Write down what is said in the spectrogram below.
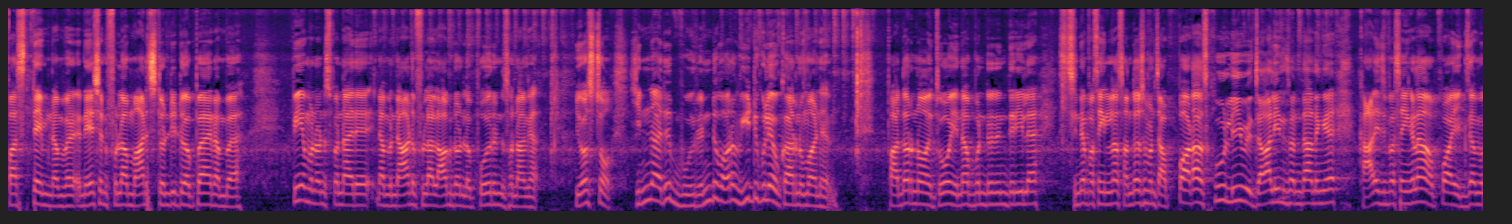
ஃபஸ்ட் டைம் நம்ம நேஷன் ஃபுல்லாக மார்ச் டுவெண்ட்டி டூ அப்போ நம்ம பிஎம் அனௌன்ஸ் பண்ணார். நம்ம நாடு ஃபுல்லாக லாக்டவுனில் போருன்னு சொன்னாங்க. யோசித்தோம் இன்னாரு ரெண்டு வாரம் வீட்டுக்குள்ளேயே உட்காரணுமான்னு. பதறணும் ஜோ என்ன பண்ணுறதுன்னு தெரியல. சின்ன பசங்கள்லாம் சந்தோஷம் இருந்துச்சு. அப்பாடா ஸ்கூல் லீவு ஜாலின்னு சொன்னானுங்க. காலேஜ் பசங்களாம் அப்பா எக்ஸாம்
